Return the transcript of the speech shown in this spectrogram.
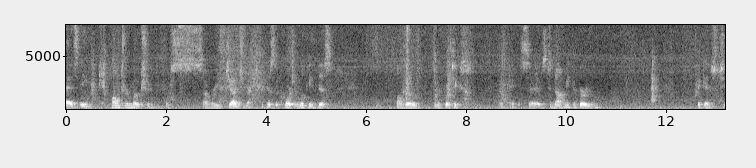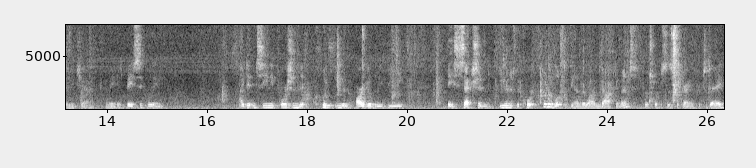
as a counter motion for summary judgment, because the court, in looking at this, although, the court takes, okay, it says, do not meet the burden against Jimmy Jack. I mean, it's basically, I didn't see any portion that could even arguably be a section, even if the court could have looked at the underlying document for purposes preparing for today,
